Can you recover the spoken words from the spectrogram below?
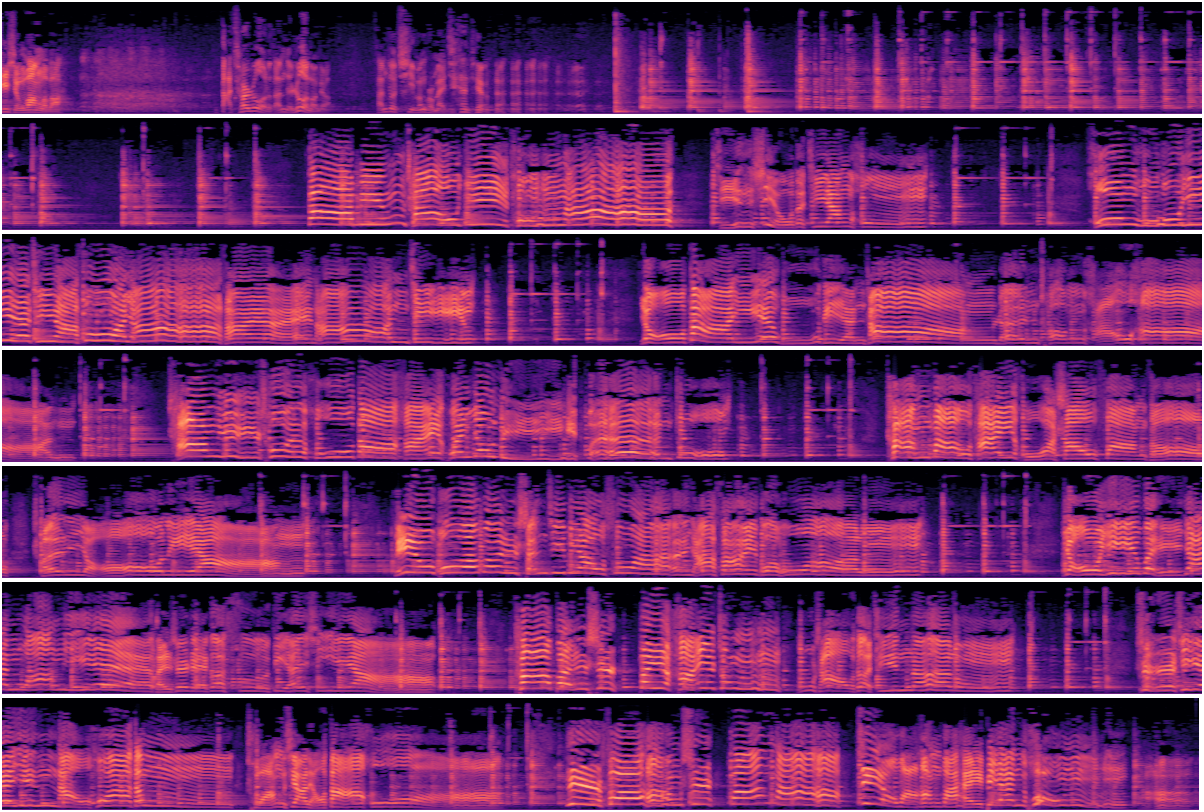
提醒忘了吧？大天热了，咱们得热闹点，咱们就去门口卖煎饼的。大明朝一统啊，锦绣的江红。家坐呀在南京，有大爷武殿章，人称好汉。常遇春湖大海，还有李文忠。康茂才火烧放走陈友谅，刘伯温神机妙算呀赛过卧龙，有一位阎王爷本是这个四殿下。他本是北海中五爪的金龙，皆因脑花灯，闯下了大祸。日风是王啊，就往外边轰。啊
